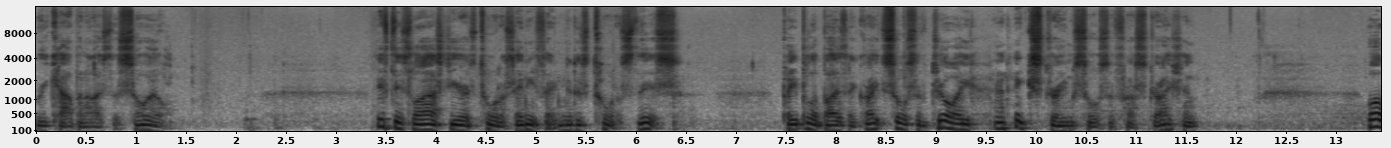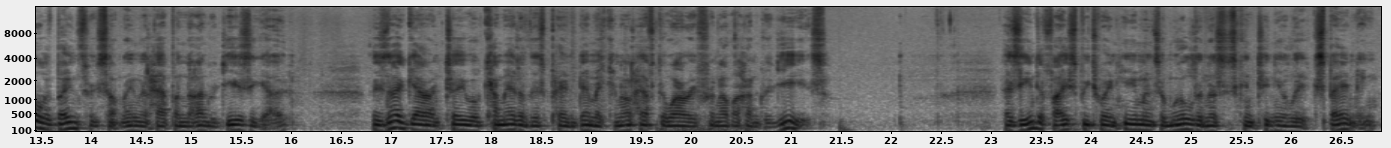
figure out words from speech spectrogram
recarbonise the soil. If this last year has taught us anything, it has taught us this. People are both a great source of joy and an extreme source of frustration. While we've been through something that happened 100 years ago, there's no guarantee we'll come out of this pandemic and not have to worry for another hundred years. As the interface between humans and wilderness is continually expanding,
